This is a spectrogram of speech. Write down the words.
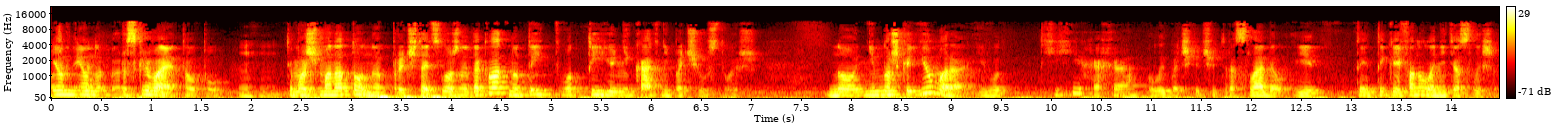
и он, и он раскрывает толпу. Ты можешь монотонно прочитать сложный доклад, но ты, вот, ты ее никак не почувствуешь. Но немножко юмора, и вот хихи, ха-ха, улыбочка чуть расслабил, и ты, ты кайфанул, они тебя слышат.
